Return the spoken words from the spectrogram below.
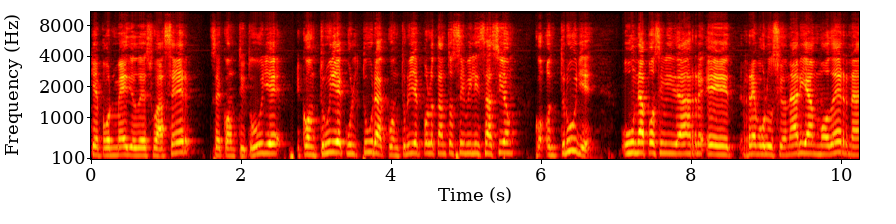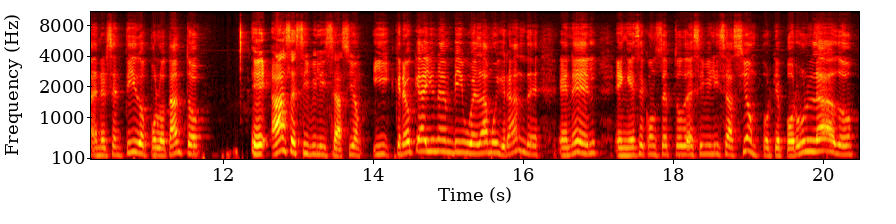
que por medio de su hacer se constituye, construye cultura, construye por lo tanto civilización, construye una posibilidad eh, revolucionaria moderna en el sentido, por lo tanto, eh, hace civilización. Y creo que hay una ambigüedad muy grande en él, en ese concepto de civilización, porque por un lado,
